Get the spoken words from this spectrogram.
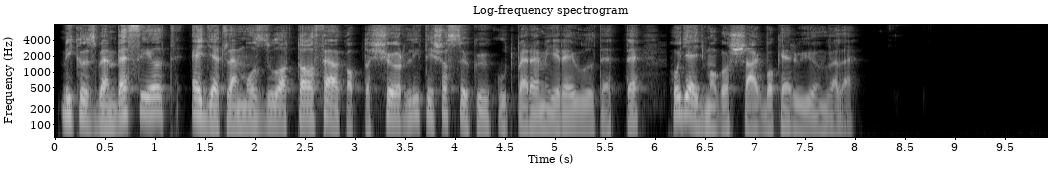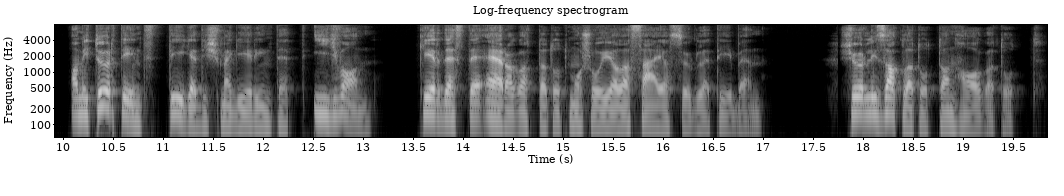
Miközben beszélt, egyetlen mozdulattal felkapta Sörlit és a szökőkút peremére ültette, hogy egy magasságba kerüljön vele. Ami történt, téged is megérintett, így van? kérdezte elragadtatott mosolyjal a szája szögletében. Shirley zaklatottan hallgatott.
